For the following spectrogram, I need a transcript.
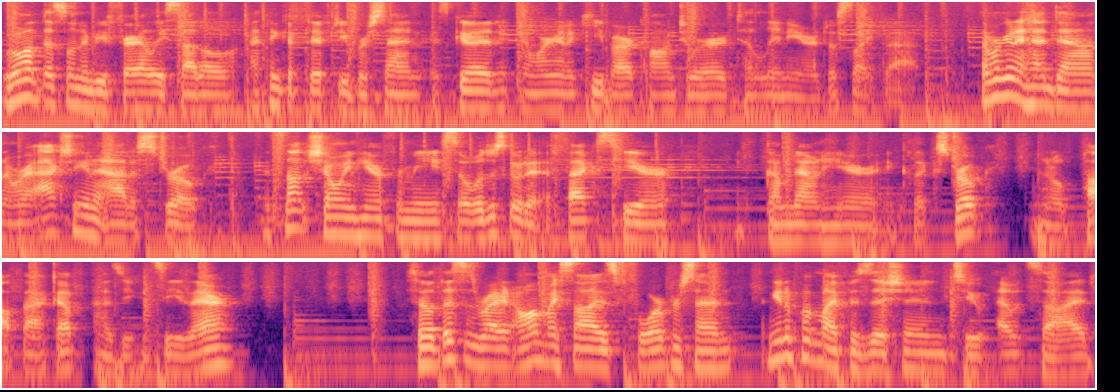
we want this one to be fairly subtle. I think a 50% is good, and we're gonna keep our contour to linear, just like that. Then we're gonna head down and we're actually gonna add a stroke. It's not showing here for me, so we'll just go to effects here, come down here and click stroke, and it'll pop back up as you can see there. So this is right, I want my size 4%. I'm gonna put my position to outside.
